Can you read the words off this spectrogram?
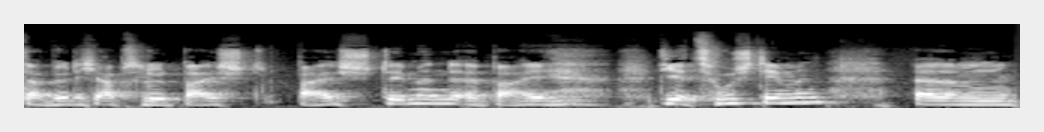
Da würde ich absolut beistimmen, äh, bei dir zustimmen. Ähm,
